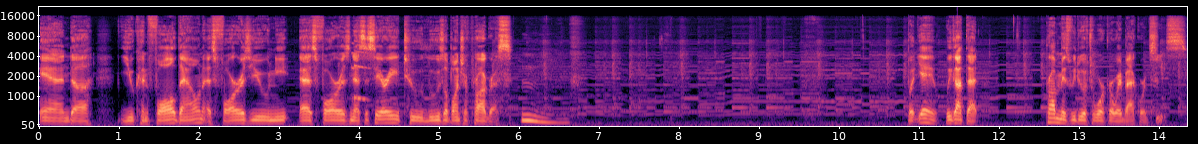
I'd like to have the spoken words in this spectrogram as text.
And uh, you can fall down as far as you need as far as necessary to lose a bunch of progress. But yay, we got that. Problem is we do have to work our way backwards. Yes.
